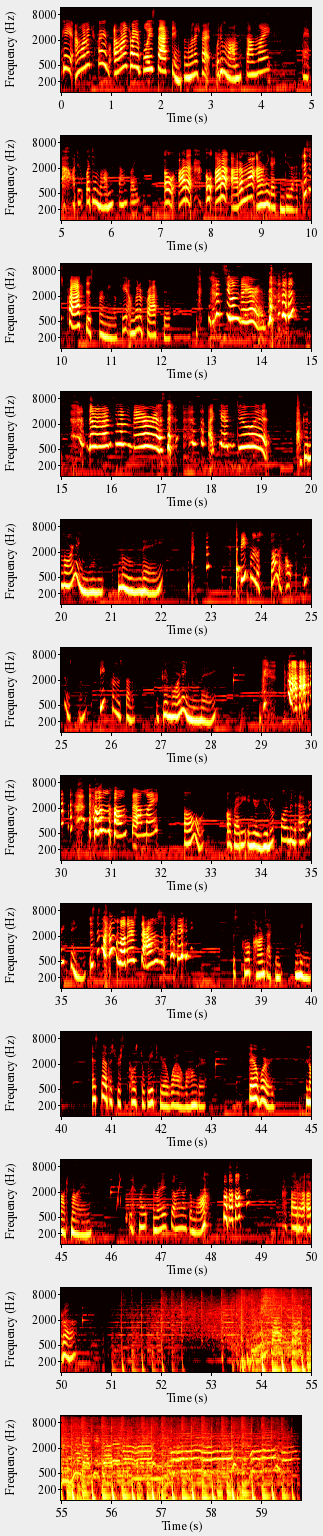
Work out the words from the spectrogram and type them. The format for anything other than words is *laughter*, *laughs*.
Okay, I wanna try. I wanna try voice acting. So I'm gonna try. What do moms sound like? Wait, uh, what do what do moms sound like? Oh, Ada. Oh, Ada Adama. I don't think I can do that. This is practice for me. Okay, I'm gonna practice. *laughs* I'm too embarrassed. *laughs* I'm too embarrassed. *laughs* I can't do it. Good morning, Moon May. speak from the stomach. Oh, speak from the stomach. Speak from the stomach. Good morning, Moon May. Already in your uniform and everything. Is this *laughs* what a mother sounds like? The school contacted me and said that you're supposed to wait here a while longer. Their words, not mine. *laughs* Am I, am I sounding like a mom? *laughs* ara ara.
